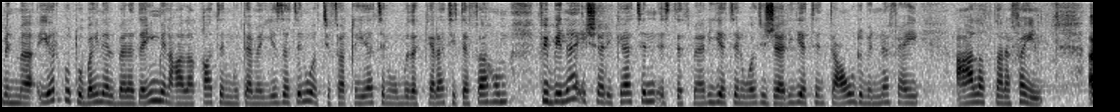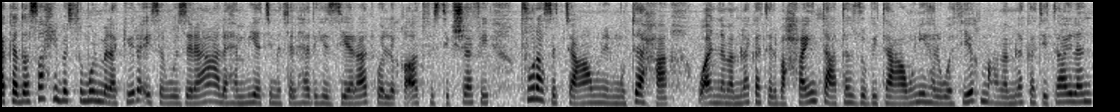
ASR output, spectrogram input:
مما يربط بين البلدين من علاقات متميزة واتفاقيات ومذكرات تفاهم في بناء شركات استثمارية وتجارية تعود بالنفع على الطرفين. أكد صاحب السمو الملكي رئيس الوزراء على أهمية مثل هذه الزيارات واللقاءات في استكشاف فرص التعاون المتاحة وأن مملكة البحرين تعتز بتعاونها الوثيق مع مملكة تايلاند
